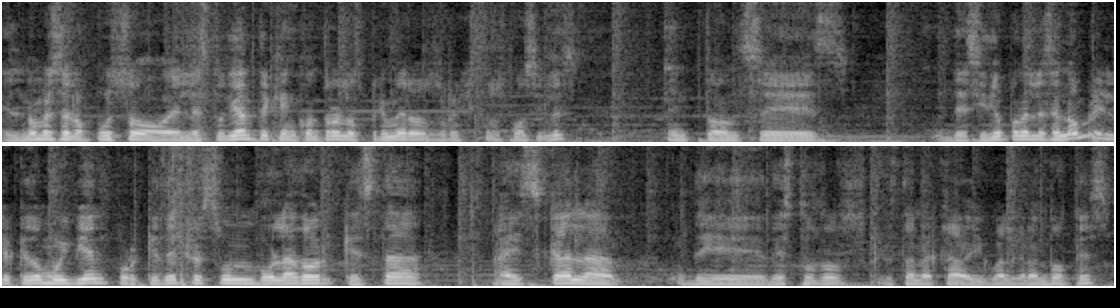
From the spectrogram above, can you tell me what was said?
el nombre se lo puso el estudiante que encontró los primeros registros fósiles. Entonces decidió ponerle ese nombre y le quedó muy bien porque de hecho es un volador que está a escala de, estos dos que están acá igual grandotes.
